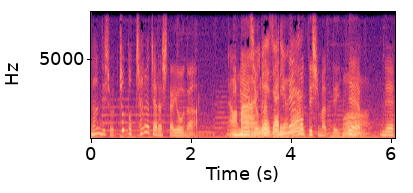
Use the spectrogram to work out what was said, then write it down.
なんでしょう？ちょっとチャラチャラしたようなイメージを勝手にね持ってしまっていて、で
